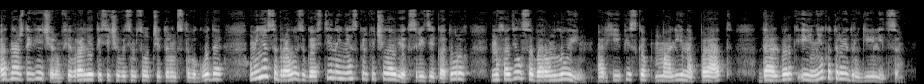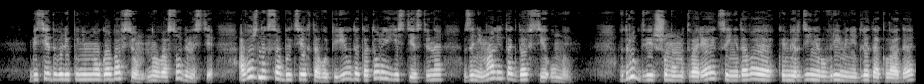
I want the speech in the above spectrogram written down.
Однажды вечером, в феврале 1814 года, у меня собралось в гостиной несколько человек, среди которых находился барон Луи, архиепископ Малина Прат, Дальберг и некоторые другие лица беседовали понемногу обо всем, но в особенности о важных событиях того периода, которые, естественно, занимали тогда все умы. Вдруг дверь шумом отворяется, и, не давая камердинеру времени для доклада,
